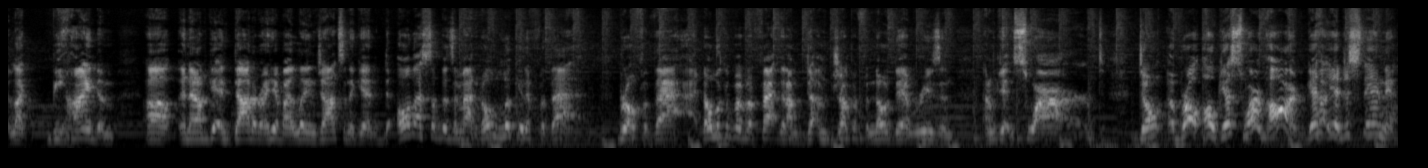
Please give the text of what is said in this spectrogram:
like behind him Uh, and then I'm getting dotted right here by Lane Johnson again. All that stuff doesn't matter. Don't look at it for that, bro. For that, don't look at for the fact that I'm, I'm jumping for no damn reason and I'm getting swerved. Don't, uh, bro. Oh, get swerved hard. Get yeah, just stand there.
